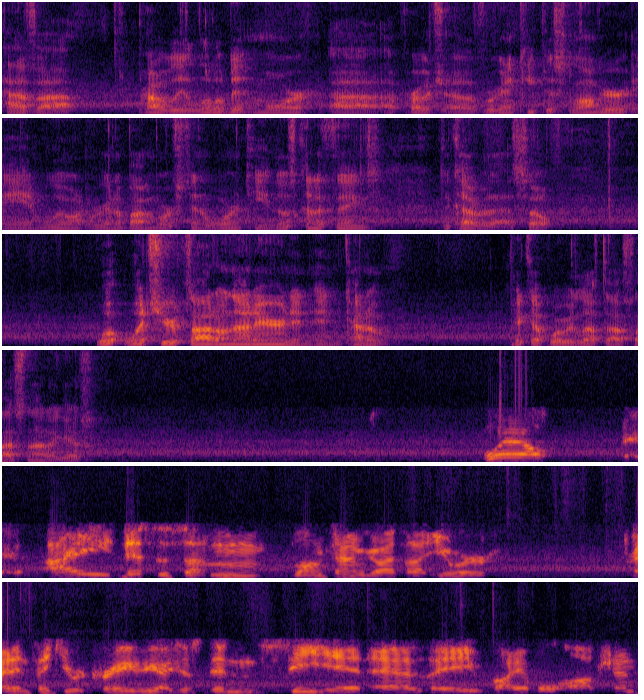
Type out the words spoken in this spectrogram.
have uh, probably a little bit more uh, approach of we're gonna keep this longer, and we want, we're gonna buy more extended warranty and those kind of things to cover that. So, what what's your thought on that, Aaron, and, and kind of pick up where we left off last night, I guess. Well, I this is something a long time ago. I thought you were. I didn't think you were crazy. I just didn't see it as a viable option.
